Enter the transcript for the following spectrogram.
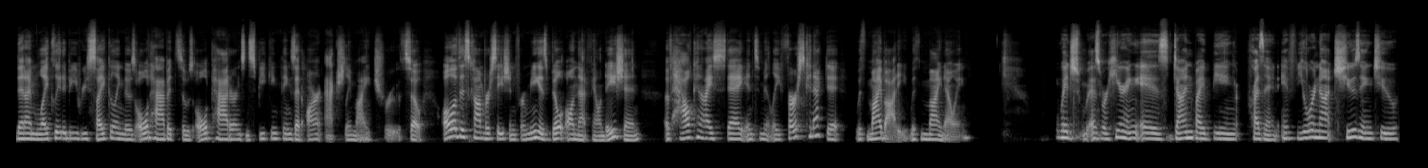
then I'm likely to be recycling those old habits, those old patterns, and speaking things that aren't actually my truth. So, all of this conversation for me is built on that foundation of how can I stay intimately first connected with my body, with my knowing. Which, as we're hearing, is done by being present. If you're not choosing to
